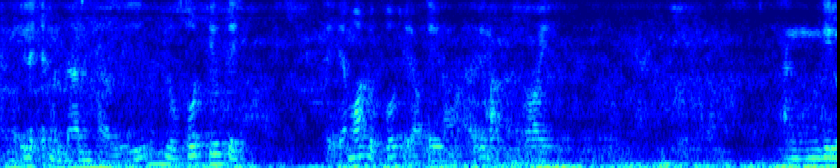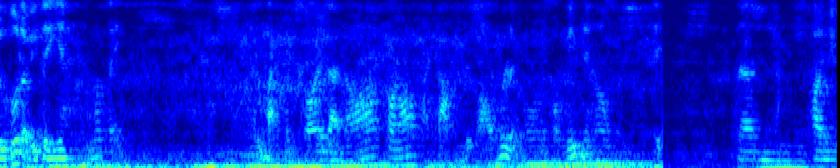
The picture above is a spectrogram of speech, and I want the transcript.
anh nghĩ là chắc mình nên thử bluetooth trước đi. Thì cái mod bluetooth thì đầu tiên là mình thử cái mặt mình coi. Anh ghi bluetooth là BT nha nó tiện. Thử mặt mình coi là nó có hoạt động được ổn với lại con con phím này không. Thì- nên thôi nói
